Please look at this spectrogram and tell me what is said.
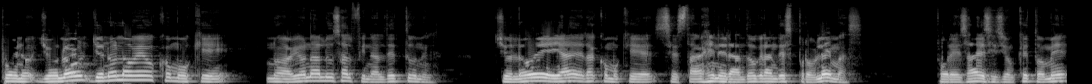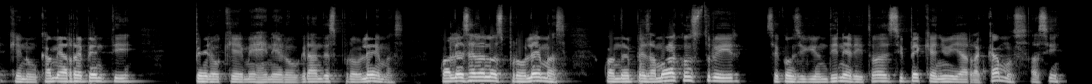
Bueno, yo, yo no lo veo como que no había una luz al final del túnel. Yo lo veía, era como que se estaban generando grandes problemas por esa decisión que tomé, que nunca me arrepentí, pero que me generó grandes problemas. ¿Cuáles eran los problemas? Cuando empezamos a construir, se consiguió un dinerito así pequeño y arrancamos así.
